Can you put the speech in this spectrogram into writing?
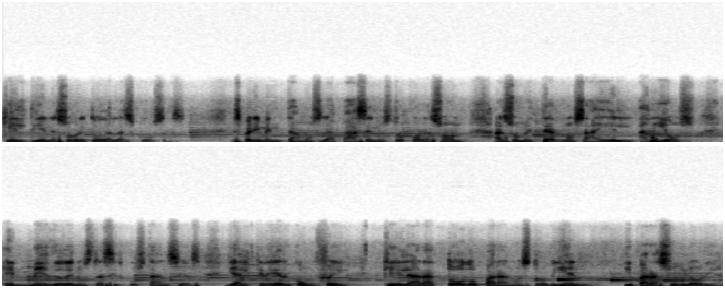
que Él tiene sobre todas las cosas. Experimentamos la paz en nuestro corazón al someternos a Él, a Dios, en medio de nuestras circunstancias y al creer con fe que Él hará todo para nuestro bien y para su gloria.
